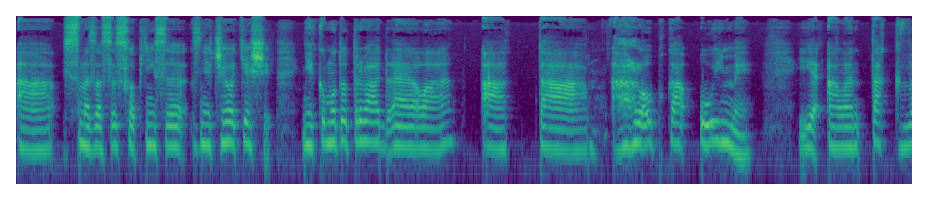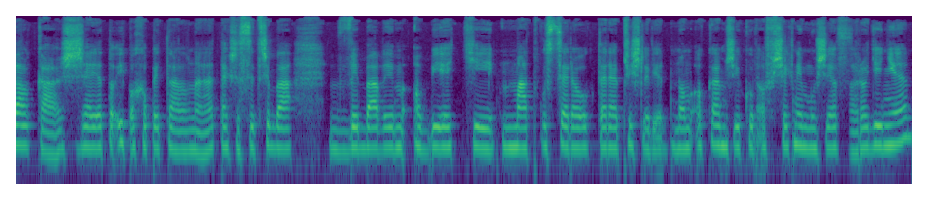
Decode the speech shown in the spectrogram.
a jsme zase schopni se z něčeho těšit. Někomu to trvá déle a ta hloubka újmy je ale tak velká, že je to i pochopitelné, takže si třeba vybavím oběti matku s dcerou, které přišly v jednom okamžiku o všechny muže v rodině.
